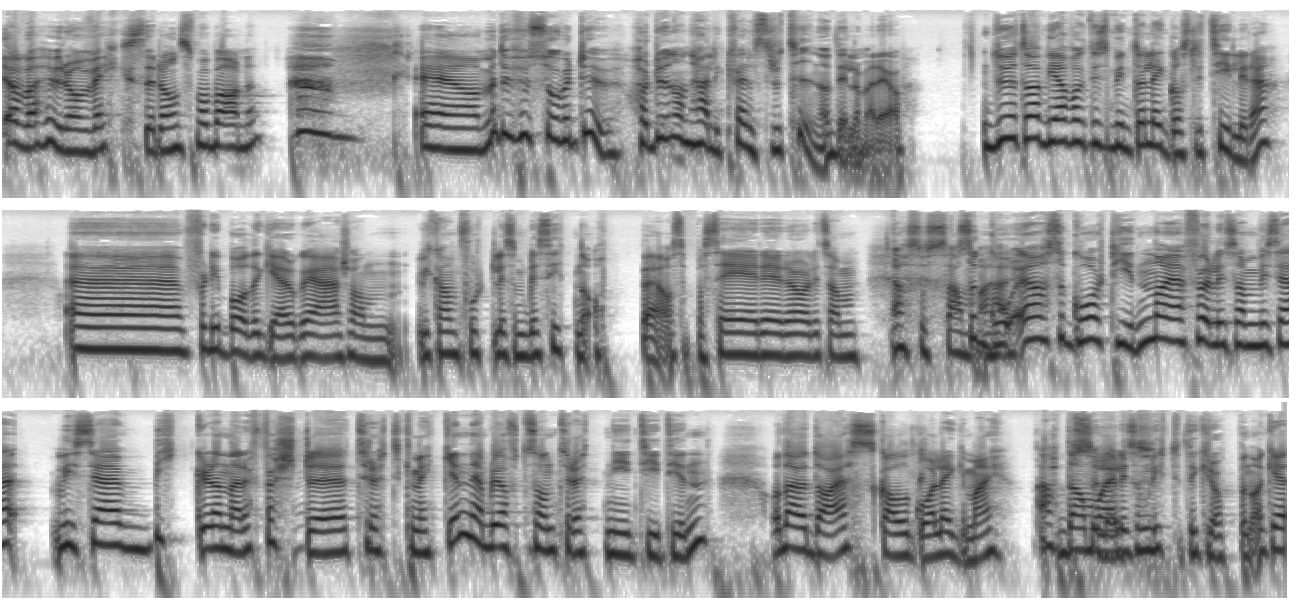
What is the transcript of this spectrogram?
ja, vad- hur de växer, de små barnen. Eh, men du, hur sover du? Har du någon härlig kvällsrutin att dela med dig av? Du vet hva, Vi har faktisk begynt å legge oss litt tidligere. Eh, fordi både Georg og jeg er sånn, vi kan fort liksom bli sittende oppe og se på serier. og liksom... Samma Så går, ja, så går tiden. da. Jeg føler liksom, Hvis jeg, hvis jeg bikker den der første trøttknekken Jeg blir ofte sånn trøtt 9-10-tiden. Og det er jo da jeg skal gå og legge meg. Da må Absolutt. jeg liksom lytte til kroppen. Ok,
